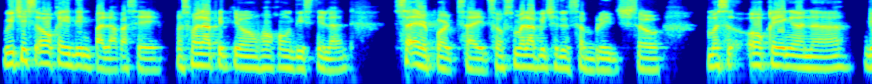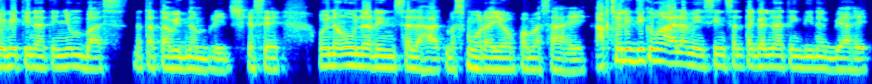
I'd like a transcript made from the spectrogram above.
Which is okay din pala kasi mas malapit yung Hong Kong Disneyland sa airport side. So, mas malapit siya dun sa bridge. So, mas okay nga na gamitin natin yung bus na tatawid ng bridge kasi unang-una rin sa lahat, mas mura yung pamasahe. Actually, di ko nga alam eh, since ang tagal nating di nagbiyahe.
